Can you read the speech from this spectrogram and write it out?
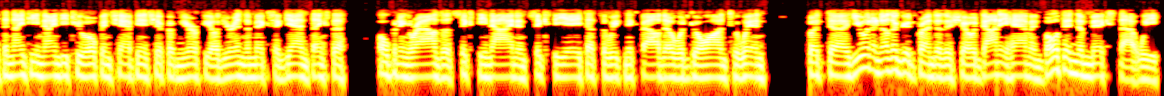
at the 1992 Open Championship at Muirfield, you're in the mix again thanks to opening rounds of 69 and 68. That's the week Nick Faldo would go on to win. But uh, you and another good friend of the show, Donnie Hammond, both in the mix that week.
